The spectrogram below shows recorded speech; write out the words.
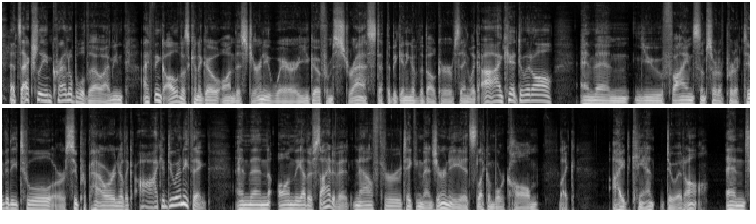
That's actually incredible, though. I mean, I think all of us kind of go on this journey where you go from stressed at the beginning of the bell curve, saying, like, ah, I can't do it all. And then you find some sort of productivity tool or superpower, and you're like, oh, I can do anything. And then on the other side of it, now through taking that journey, it's like a more calm, like, I can't do it all. And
